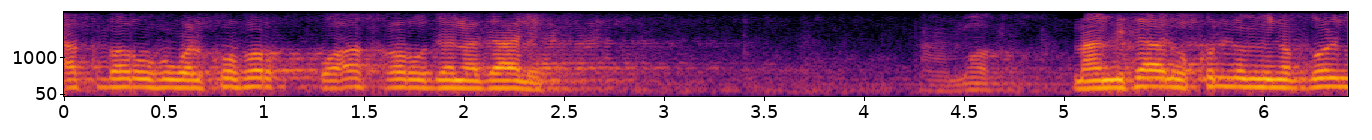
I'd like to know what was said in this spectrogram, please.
أكبر هو الكفر وأصغر دون ذلك. نعم، ما مثال كل من الظلم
